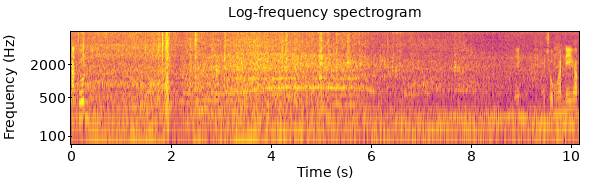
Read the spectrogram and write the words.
ขาดทุนนี่มาชมคันนี้ครับ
